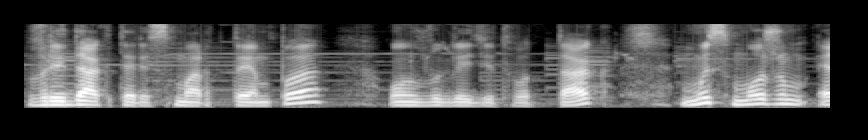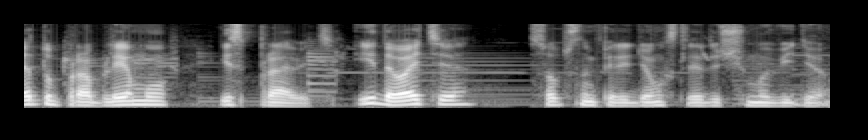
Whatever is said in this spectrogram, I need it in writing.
в редакторе Smart Tempo, он выглядит вот так, мы сможем эту проблему исправить. И давайте, собственно, перейдем к следующему видео.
